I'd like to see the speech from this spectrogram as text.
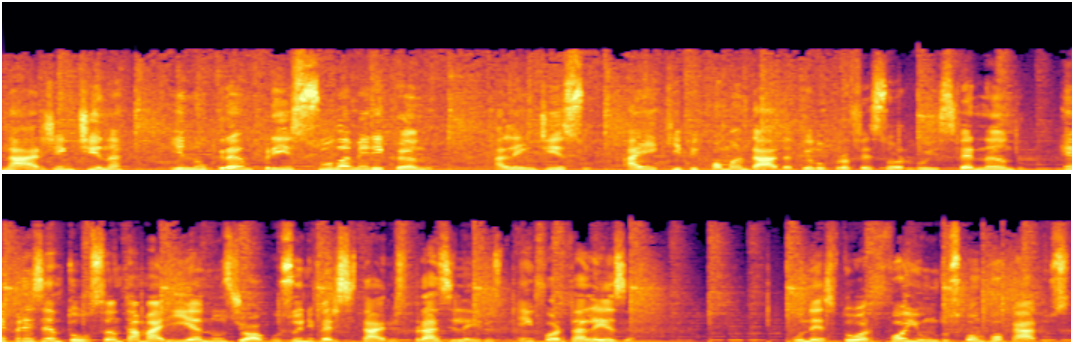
na Argentina, e no Grand Prix Sul-Americano. Além disso, a equipe comandada pelo professor Luiz Fernando representou Santa Maria nos Jogos Universitários Brasileiros em Fortaleza. O Nestor foi um dos convocados.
